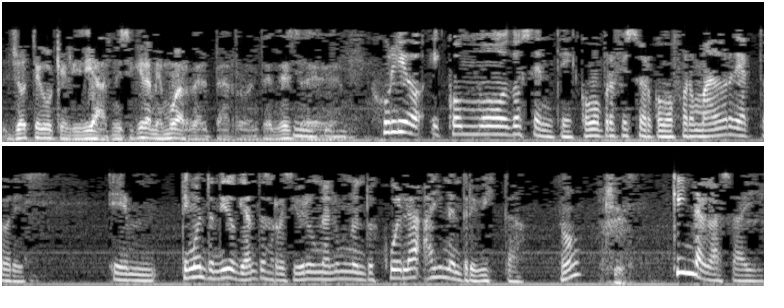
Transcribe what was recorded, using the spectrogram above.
yo tengo que lidiar ni siquiera me muerde el perro ¿entendés? Eh, Julio, eh, como docente, como profesor, como formador de actores, em, tengo entendido que antes de recibir a un alumno en tu escuela hay una entrevista, ¿no? sí ¿Qué indagas ahí?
